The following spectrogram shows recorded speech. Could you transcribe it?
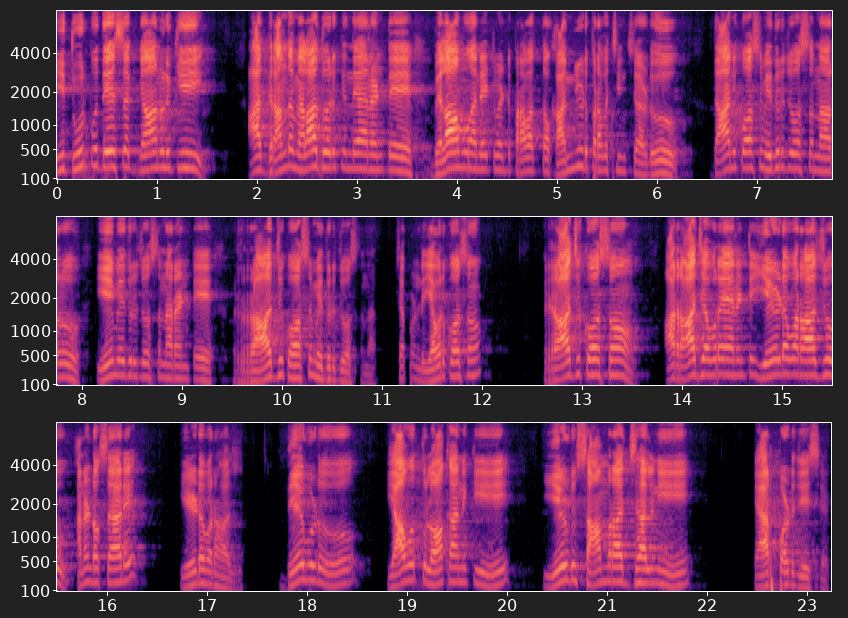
ఈ తూర్పు దేశ జ్ఞానులకి ఆ గ్రంథం ఎలా దొరికింది అని అంటే బిలాము అనేటువంటి ప్రవక్త ఒక అన్యుడు ప్రవచించాడు. దానికోసం ఎదురు చూస్తున్నారు. ఏం ఎదురు చూస్తున్నారంటే రాజు కోసం ఎదురు చూస్తున్నారు. చెప్పండి ఎవరి కోసం? రాజు కోసం. ఆ రాజు ఎవరే అని ఏడవ రాజు అనండి ఒకసారి. ఏడవ రాజు. దేవుడు యావత్తు లోకానికి ఏడు సామ్రాజ్యాలని ఏర్పాటు చేశాడు.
